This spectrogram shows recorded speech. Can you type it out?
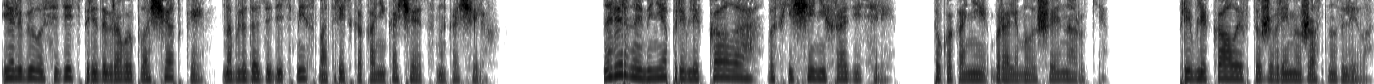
Я любила сидеть перед игровой площадкой, наблюдать за детьми, смотреть, как они качаются на качелях. Наверное, меня привлекало восхищение их родителей, то, как они брали малышей на руки. Привлекало и в то же время ужасно злило.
